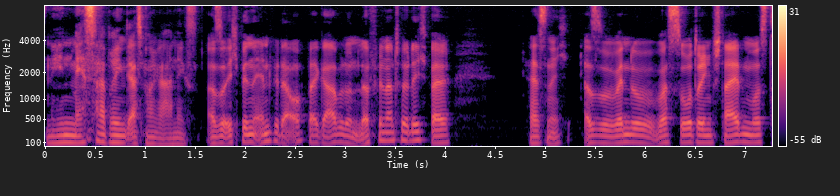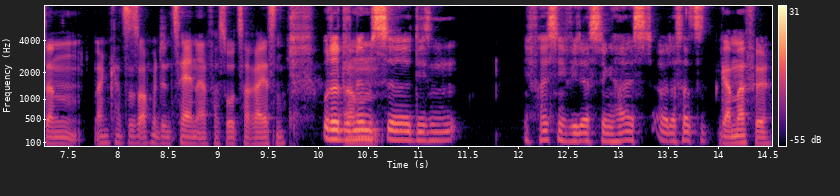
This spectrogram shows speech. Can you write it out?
Nee, ein Messer bringt erstmal gar nichts. Also ich bin entweder auch bei Gabel und Löffel natürlich, weil, ich weiß nicht, also wenn du was so dringend schneiden musst, dann, dann kannst du es auch mit den Zähnen einfach so zerreißen. Oder du Ähm. nimmst äh, diesen, ich weiß nicht, wie das Ding heißt, aber das hat so, Gamöffel.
